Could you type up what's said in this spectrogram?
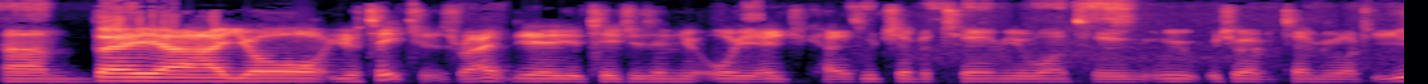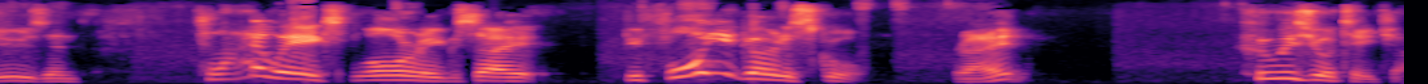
um, they are your your teachers, right? Yeah, your teachers and your or your educators, whichever term you want to, whichever term you want to use. And today we're exploring. So before you go to school, right? Who is your teacher?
